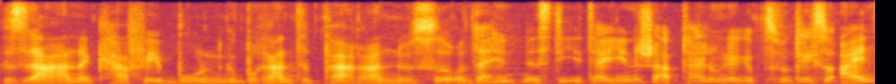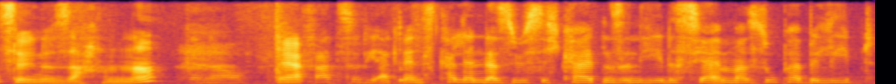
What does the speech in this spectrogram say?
Sahne, Kaffeebohnen, gebrannte Paranüsse und da hinten ist die italienische Abteilung. Da gibt es wirklich so einzelne Sachen, ne? Genau. Ja. Gerade so die Adventskalender-Süßigkeiten sind jedes Jahr immer super beliebt.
